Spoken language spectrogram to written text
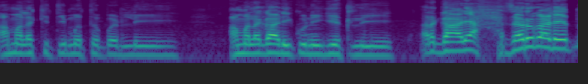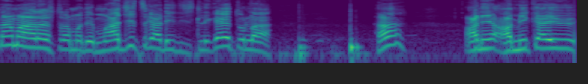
आम्हाला किती मतं पडली? आम्हाला गाडी कुणी घेतली? अरे गाड्या हजारो गाड्या आहेत ना महाराष्ट्रामध्ये. माझीच गाडी दिसली काय तुला? हां? आणि आम्ही काही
